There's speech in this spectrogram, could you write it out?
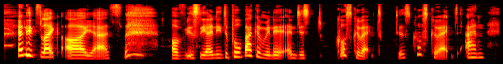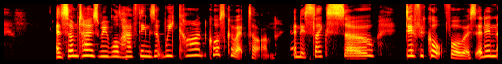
and it's like, oh, yes. Obviously, I need to pull back a minute and just course correct, just course correct. And and sometimes we will have things that we can't course correct on. And it's like so difficult for us. And in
